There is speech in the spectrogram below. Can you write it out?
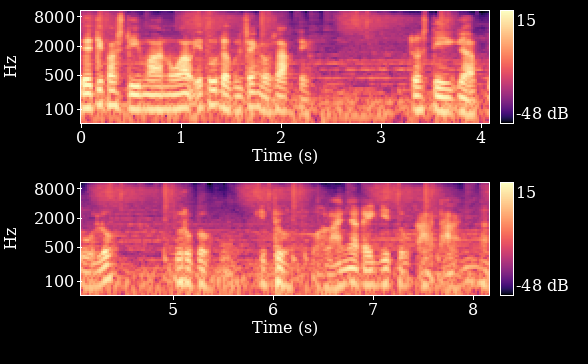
Jadi pas di manual itu double check nggak usah aktif. Terus 30 turbo itu polanya kayak gitu katanya.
